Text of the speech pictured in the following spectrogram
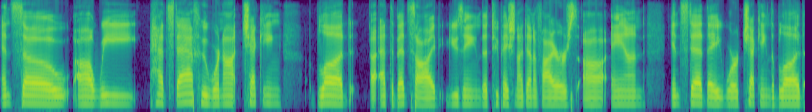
And so uh, we had staff who were not checking blood at the bedside using the two patient identifiers, uh, and instead they were checking the blood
